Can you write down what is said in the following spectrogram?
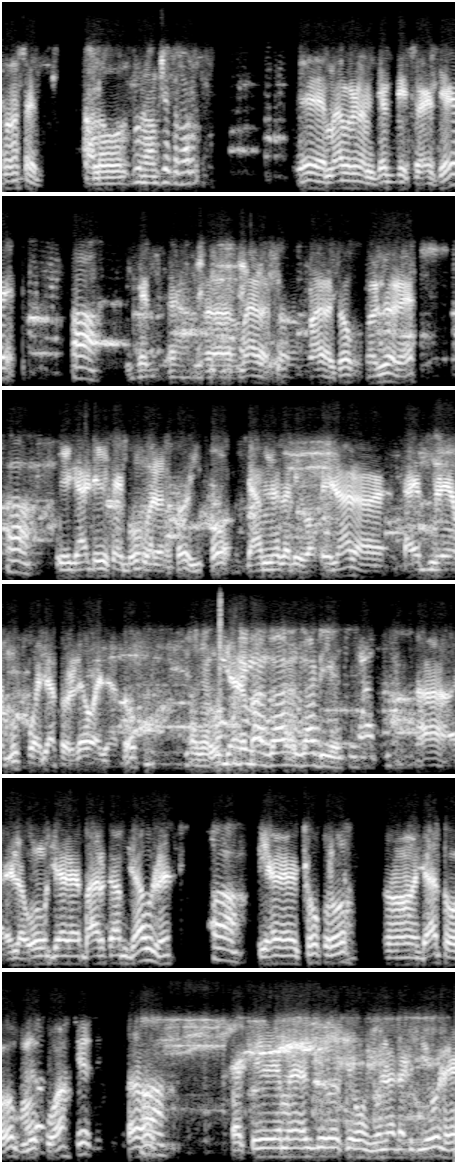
હા સાહેબ. હાલો શું નામ છે તમારું? એ મારું નામ જગદીશભાઈ છે. હા. મારો મારો છોકરો રહ્યો ને એ ગાડી સાહેબ હું હતો ઈકો જામનગરથી વકીલાલ સાહેબને મૂકવા જતો લેવા જતો. ગાડી હતી. હા એટલે હું જ્યારે બાર ગામ જાઉં ને ત્યારે છોકરો જાતો મૂકવા. પછી એમાં એક દિવસ હું જુનાગઢ ગયો ને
